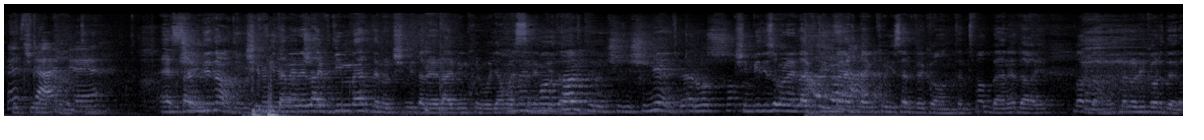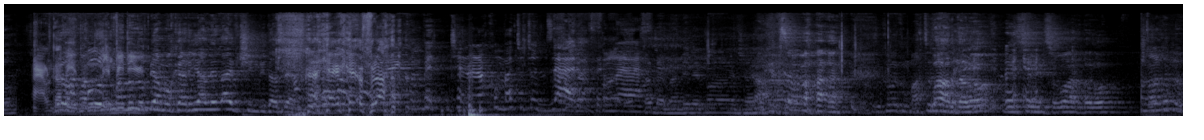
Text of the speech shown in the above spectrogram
Come state? Eh, ci invitato, ci invita nelle live di merda e non ci invita nelle live in cui vogliamo essere invitati. non ci dici niente, eh, Rosso? Ci inviti solo nelle live di merda in cui gli serve content. Va bene, dai. Va bene, me lo ricorderò. Ah, ho Però capito, quando, mi quando inviti- dobbiamo carriare le live ci invita sempre. Non è combe- Cioè, non ha combattuto zero per me. Vabbè, ma deve Ma che insomma, guardalo, nel senso, guardalo. Non.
